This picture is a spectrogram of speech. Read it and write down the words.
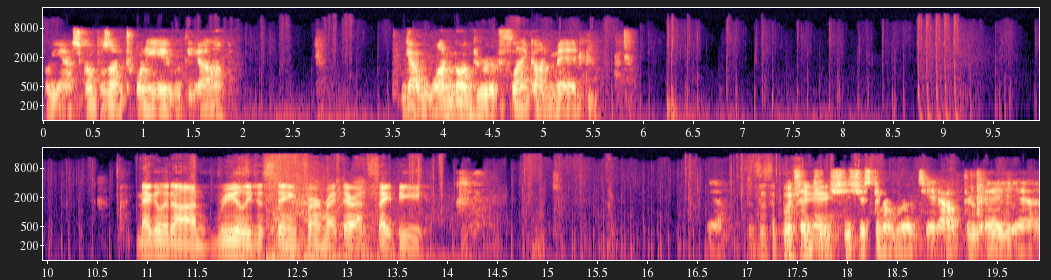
Oh yeah, Squimple's on 28 with the up. Got one going through her flank on mid. Megalodon really just staying firm right there on site B. Yeah. Is this a Looks push like A? she- she's just gonna rotate out through A, yeah.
